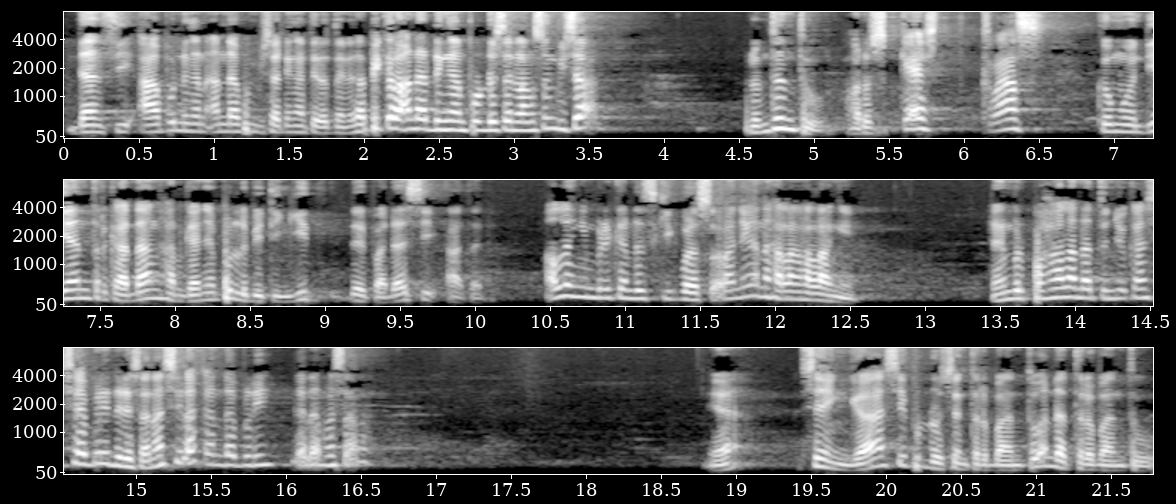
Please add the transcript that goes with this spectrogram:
dan si A pun dengan anda pun bisa dengan tidak tunai tapi kalau anda dengan produsen langsung bisa belum tentu harus cash keras kemudian terkadang harganya pun lebih tinggi daripada si A tadi. Allah ingin memberikan rezeki kepada seorang jangan halang-halangi. Dan berpahala Anda tunjukkan, saya beli dari sana, silahkan Anda beli, tidak ada masalah. Ya, sehingga si produsen terbantu, Anda terbantu.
